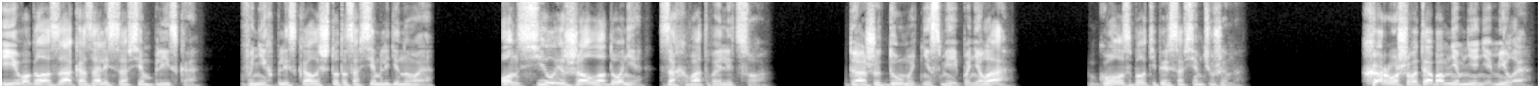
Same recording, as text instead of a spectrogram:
и его глаза оказались совсем близко. В них плескалось что-то совсем ледяное. Он силой сжал ладони, захватывая лицо. «Даже думать не смей, поняла?» Голос был теперь совсем чужим. «Хорошего ты обо мне мнения, милая.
